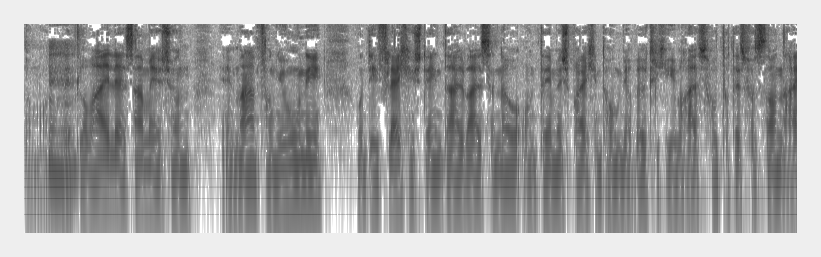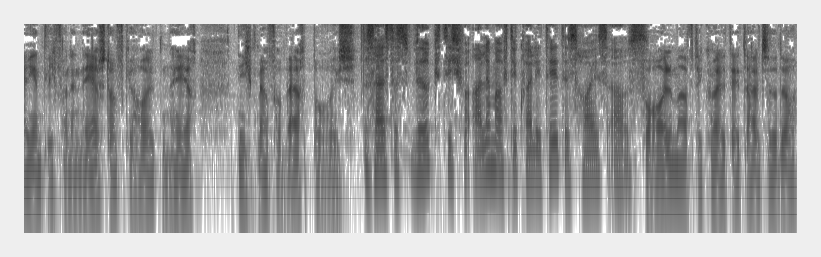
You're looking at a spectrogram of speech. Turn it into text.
Und mhm. mittlerweile sind wir ja schon im Anfang Juni und die Flächen stehen teilweise noch und dementsprechend haben wir wirklich überall Futter, das was dann eigentlich von den Nährstoffgehalten her nicht mehr verwertbar ist. Das heißt, das wirkt sich vor allem auf die Qualität des Heus aus? Vor allem auf die Qualität. Also der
